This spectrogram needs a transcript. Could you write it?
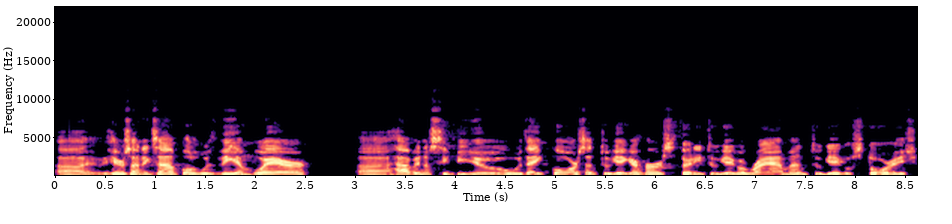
uh, here's an example with VMware uh, having a CPU with eight cores at two gigahertz, 32 gig of RAM and two gig of storage.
